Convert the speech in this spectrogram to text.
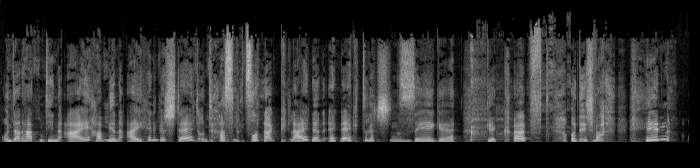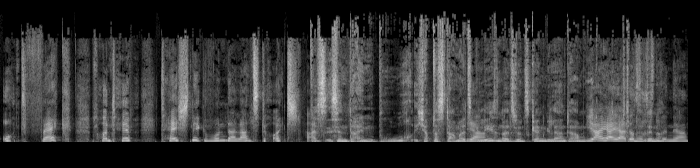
Und dann hatten die ein Ei, haben mir ein Ei hingestellt und das mit so einer kleinen elektrischen Säge geköpft. Und ich war hin und weg von dem Technikwunderland Deutschland. Das ist in deinem Buch? Ich habe das damals Ja. gelesen, als wir uns kennengelernt haben. Ja, ja, ja, das ist erinnern. drin, ja.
